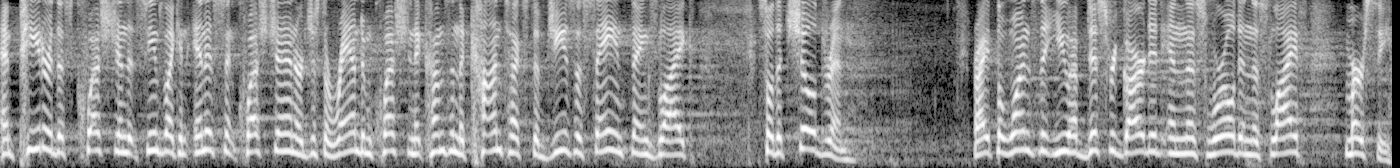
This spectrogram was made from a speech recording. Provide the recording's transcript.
And Peter, this question that seems like an innocent question or just a random question, it comes in the context of Jesus saying things like, So the children, right, the ones that you have disregarded in this world, in this life, mercy.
